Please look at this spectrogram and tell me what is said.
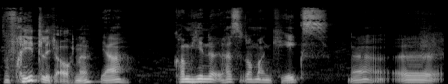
So friedlich auch, ne? Ja, komm hier, hast du noch mal einen Keks. Ne? Äh,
